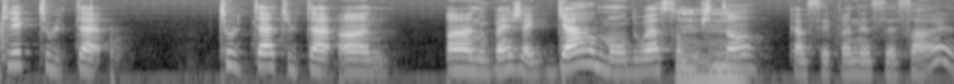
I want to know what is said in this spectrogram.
clique tout le temps, tout le temps, tout le temps on, on, ou bien je garde mon doigt sur le Mhm. piton quand c'est pas nécessaire,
